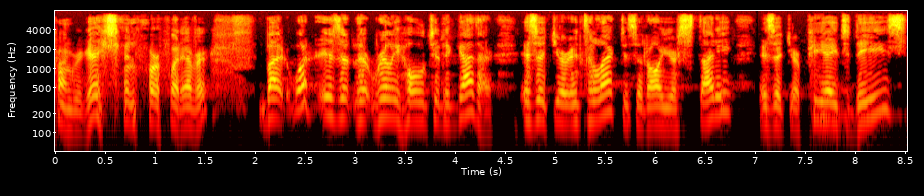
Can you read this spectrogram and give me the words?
congregation or whatever. But what is it that really holds you together? Is it your intellect? Is it all your study? Is it your PhDs?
